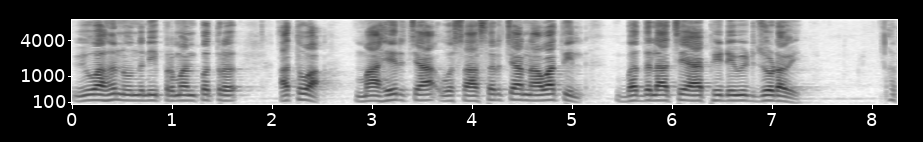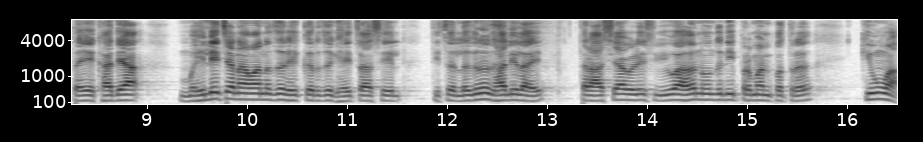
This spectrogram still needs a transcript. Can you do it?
विवाह नोंदणी प्रमाणपत्र अथवा माहेरच्या व सासरच्या नावातील बदलाचे ॲफिडेविट जोडावे. आता एखाद्या महिलेच्या नावानं जर हे कर्ज घ्यायचं असेल तिचं लग्न झालेलं आहे तर अशा वेळेस विवाह नोंदणी प्रमाणपत्र किंवा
